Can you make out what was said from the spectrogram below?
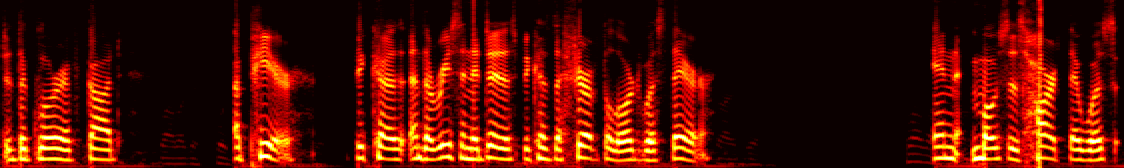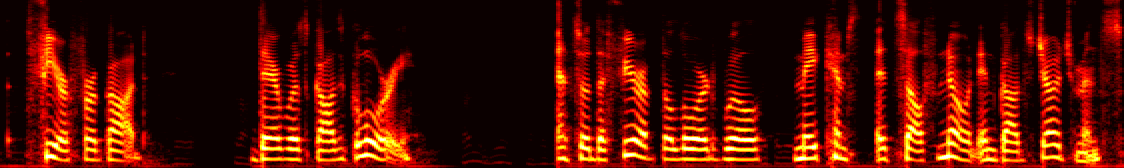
did the glory of God appear? Because and the reason it did is because the fear of the Lord was there. In Moses' heart there was fear for God. There was God's glory. And so the fear of the Lord will make him itself known in God's judgments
